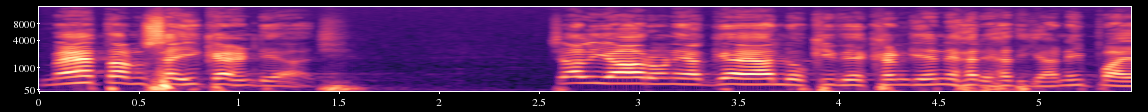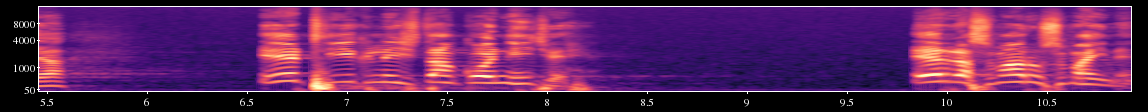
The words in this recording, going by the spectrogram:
میں تانوں صحیح کہن دیا آج۔ چل یار انہیں اگے آیا، لوکی ویکھن گے نے ہرے ہدیہ نہیں پایا۔ اے ٹھیک نجتاں جی، کوئی نہیں جے۔ اے رسمہ رسمہ ہی نے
